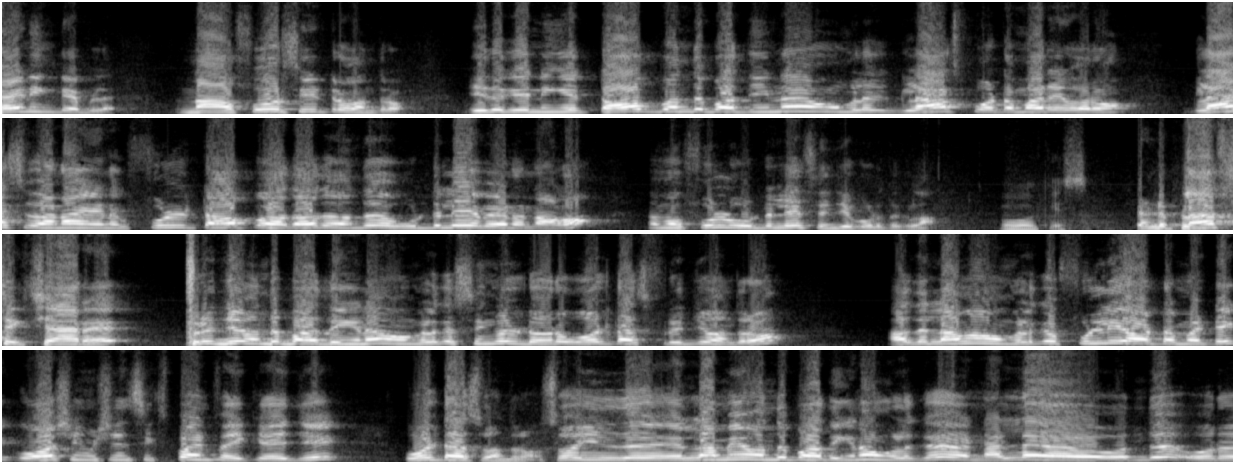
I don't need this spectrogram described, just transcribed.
டைனிங் டேபிள் நான் ஃபோர் சீட்டர் வந்துடும் இதுக்கு நீங்க டாப் வந்து பாத்தீங்கன்னா உங்களுக்கு கிளாஸ் போட்ட மாதிரி வரும். கிளாஸ் வேணாம் எனக்கு ஃபுல் டாப் அதாவது வந்து வுட்லேயே வேணும்னாலும் நம்ம ஃபுல் வுட்லேயே செஞ்சு கொடுத்துக்கலாம். ஓகே சார் ரெண்டு பிளாஸ்டிக் சேரு ஃப்ரிட்ஜ் வந்து பார்த்தீங்கன்னா உங்களுக்கு சிங்கிள் டோர் வோல்டாஸ் ஃப்ரிட்ஜ் வந்துடும் அது இல்லாமல் உங்களுக்கு fully automatic washing machine six point five kg Voltas வந்துடும் ஸோ இது எல்லாமே வந்து பார்த்தீங்கன்னா உங்களுக்கு நல்ல வந்து ஒரு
